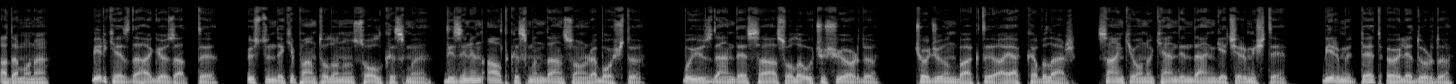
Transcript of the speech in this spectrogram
Adam ona bir kez daha göz attı. Üstündeki pantolonun sol kısmı dizinin alt kısmından sonra boştu. Bu yüzden de sağa sola uçuşuyordu. Çocuğun baktığı ayakkabılar sanki onu kendinden geçirmişti. Bir müddet öyle durdu.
